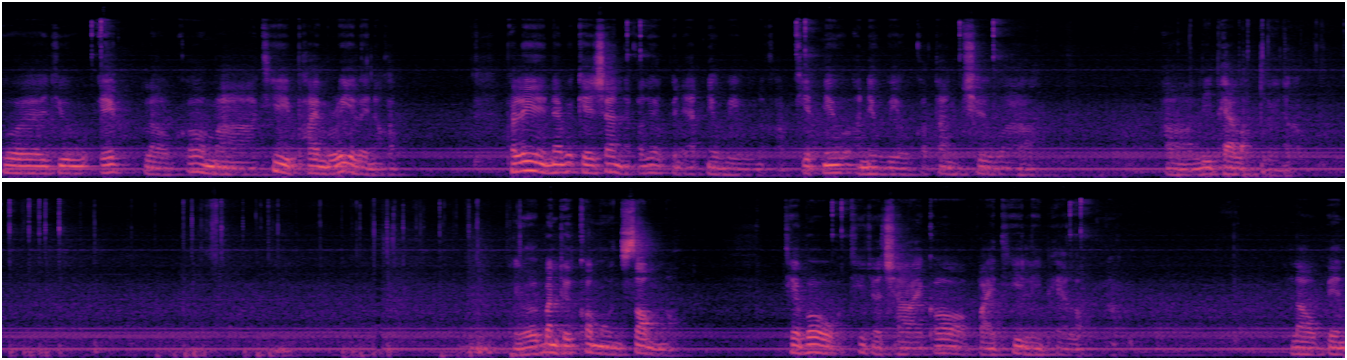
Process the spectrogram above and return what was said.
ตัว UX เราก็มาที่ primary เลยนะครับ primary navigation นะก็เรียกเป็น add new view นะครับคลิก new a new view ก็ตั้งชื่อว่า repair log เลยนะครับ รือบันทึกข้อมูลซ่อมเนาะ table ที่จะใช้ก็ไปที่ repair log นะครับเราเป็น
